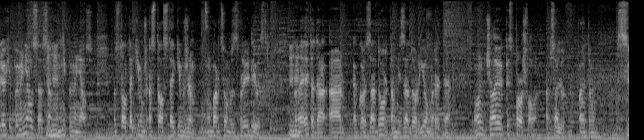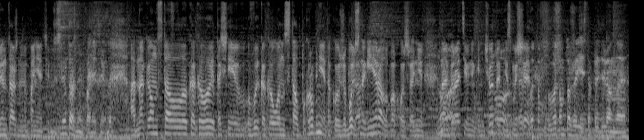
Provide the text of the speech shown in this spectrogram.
Лехи поменялся, а сам Мгм. он не поменялся. Он стал таким же, остался таким же борцом за справедливость. Э, Это да, а какой задор, там не задор, юмор, это он человек из прошлого, абсолютно. Поэтому С винтажными понятиями. с винтажными понятиями, да. Однако он стал, как и вы, точнее, вы, как и он, стал покрупнее такой уже, больше на генерала похож, а не Ну, на оперативника. Ничего это Ну, не смущает? В этом, в этом тоже есть определенная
